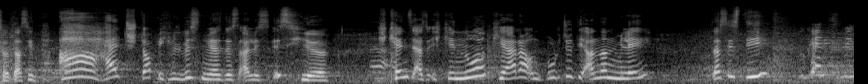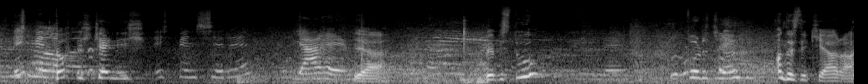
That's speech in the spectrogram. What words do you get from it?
So, da sind. Ah, halt, stopp! Ich will wissen, wer das alles ist hier. Ich kenne sie, also ich kenne nur Chiara und Burju, die anderen Millet. Das ist die? Du kennst mich nicht. Ich bin, Doch, dich kenne ich. ich bin Shirin. Jahre. Ja. Wer bist du? Burju. Und das ist die Chiara.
